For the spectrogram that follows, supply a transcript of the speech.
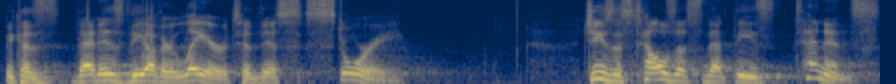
Because that is the other layer to this story. Jesus tells us that these tenants,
